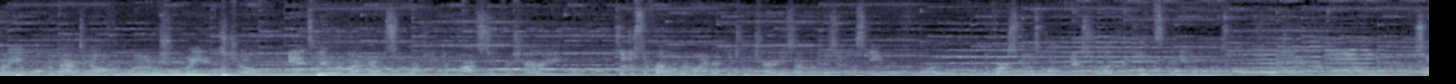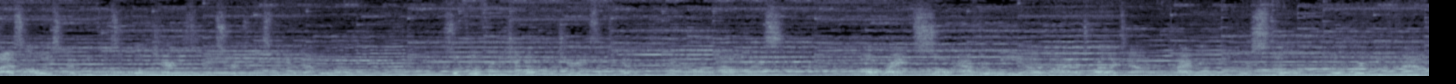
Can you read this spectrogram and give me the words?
everybody, and welcome back to Gotham Lounge. My name is Joe, and today we're back out with some more Kingdom Hearts 2 for charity. So just a friendly reminder, the two charities I represent this game for, the first one is called Extra Life for Kids, and the other one is called Forge and for Mia. So as always, I leave links of both charities in the description of this video down below. So feel free to check out both charities, and together Alright, so after we uh, got out of Twilight Town, Kairi and Riku are still nowhere to be found.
